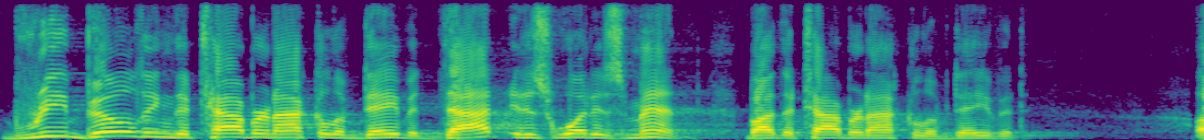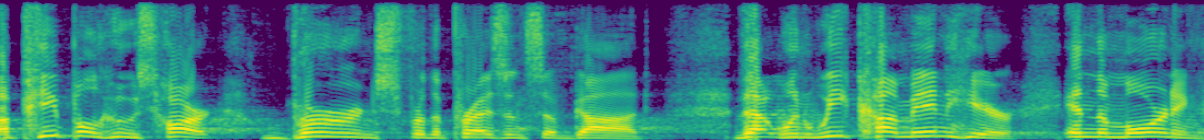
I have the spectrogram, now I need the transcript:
rebuilding the tabernacle of David, that is what is meant by the tabernacle of David. A people whose heart burns for the presence of God. That when we come in here in the morning,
